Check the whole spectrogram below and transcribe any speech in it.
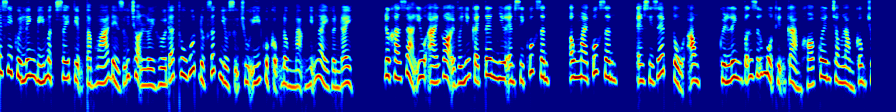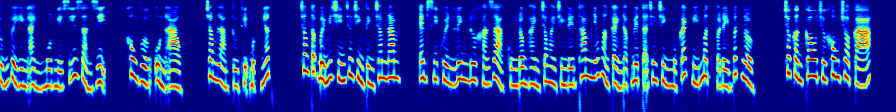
MC Quyền Linh bí mật xây tiệm tạp hóa để giữ chọn lời hứa đã thu hút được rất nhiều sự chú ý của cộng đồng mạng những ngày gần đây. Được khán giả yêu ái gọi với những cái tên như MC Quốc dân, ông Mai Quốc dân, MC Z Tổ Ong, Quyền Linh vẫn giữ một thiện cảm khó quên trong lòng công chúng về hình ảnh một nghệ sĩ giản dị, không vướng ồn ào, chăm làm từ thiện bậc nhất. Trong tập 79 chương trình Tình trăm năm, MC Quyền Linh đưa khán giả cùng đồng hành trong hành trình đến thăm những hoàn cảnh đặc biệt tại chương trình một cách bí mật và đầy bất ngờ. Cho cần câu chứ không cho cá,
